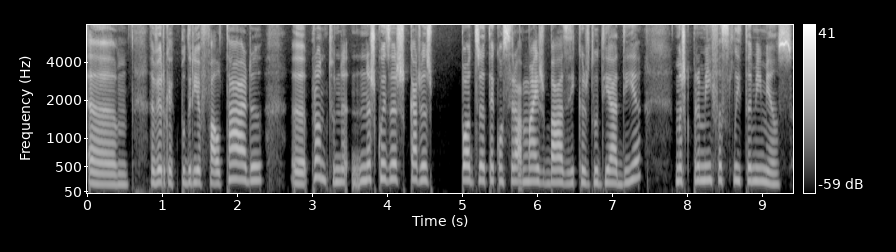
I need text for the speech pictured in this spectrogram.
a ver o que é que poderia faltar. Uh, pronto, na, nas coisas que às vezes podes até considerar mais básicas do dia a dia, mas que para mim facilita-me imenso.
